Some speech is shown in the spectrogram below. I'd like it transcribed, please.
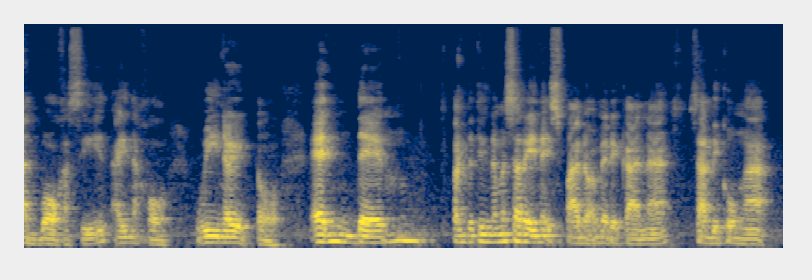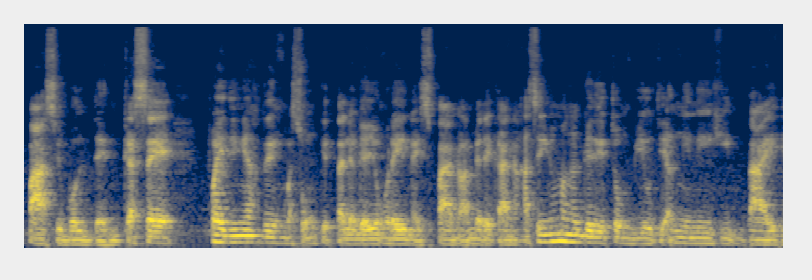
advocacy. Ay nako, winner to. And then, pagdating naman sa Reyna Hispano-Americana, sabi ko nga, possible din. Kasi, pwede nga rin masungkit talaga yung Reyna Hispano-Americana kasi yung mga ganitong beauty ang hinihintay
